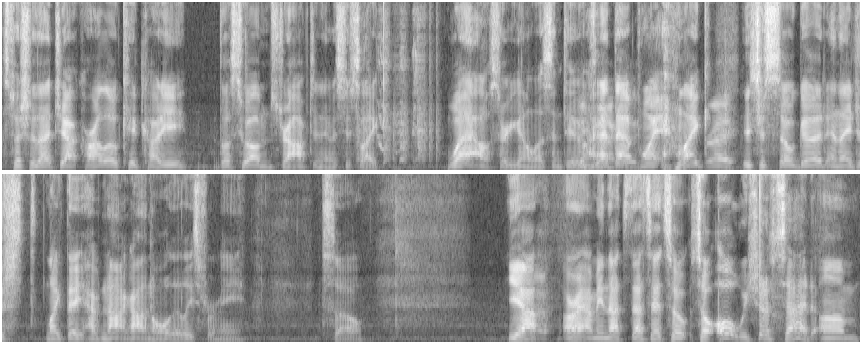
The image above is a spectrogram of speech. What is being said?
especially that Jack Harlow, Kid Cudi, those two albums dropped, and it was just like, what else are you gonna listen to at that point? like, Right. it's just so good, and they just like they have not gotten old, at least for me. So, yeah, Yeah. all right. I mean, that's that's it. So so oh, we should have said um.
